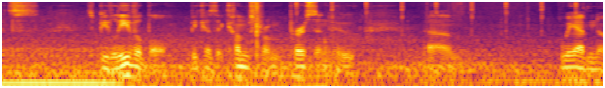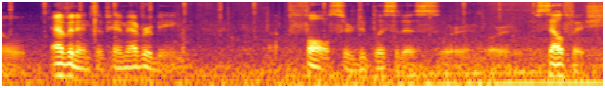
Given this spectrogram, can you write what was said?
It's it's believable because it comes from a person who um, we have no evidence of him ever being uh, false or duplicitous or, or selfish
